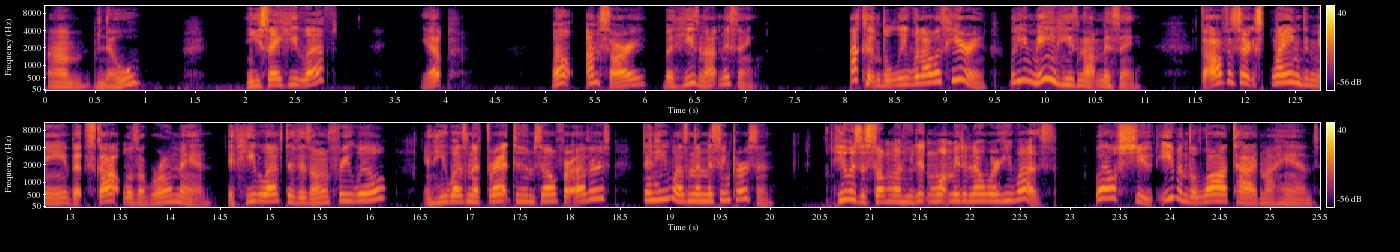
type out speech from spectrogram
Um, no. You say he left? Yep. Well, I'm sorry, but he's not missing. I couldn't believe what I was hearing. What do you mean he's not missing? The officer explained to me that Scott was a grown man. If he left of his own free will and he wasn't a threat to himself or others, then he wasn't a missing person. He was just someone who didn't want me to know where he was. Well, shoot, even the law tied my hands.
